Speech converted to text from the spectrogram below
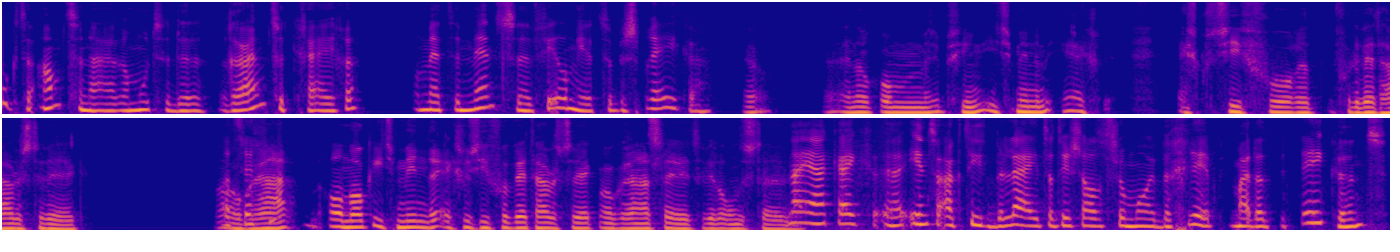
Ook de ambtenaren moeten de ruimte krijgen om met de mensen veel meer te bespreken. Ja, en ook om misschien iets minder exclusief voor, het, voor de wethouders te werken. Maar ook om ook iets minder exclusief voor wethouders te werken, maar ook raadsleden te willen ondersteunen. Nou ja, kijk, uh, interactief beleid, dat is altijd zo'n mooi begrip. Maar dat betekent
